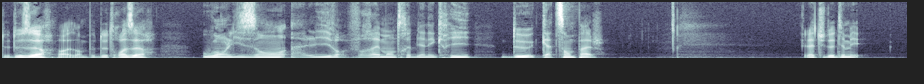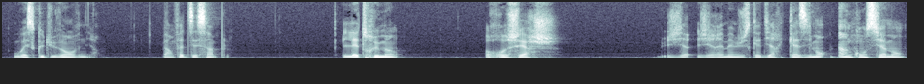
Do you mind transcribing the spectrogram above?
de 2 heures, par exemple, de 3 heures, ou en lisant un livre vraiment très bien écrit de 400 pages. Là, tu dois dire, mais où est-ce que tu veux en venir? Ben, En fait, c'est simple. L'être humain recherche, j'irais même jusqu'à dire quasiment inconsciemment,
